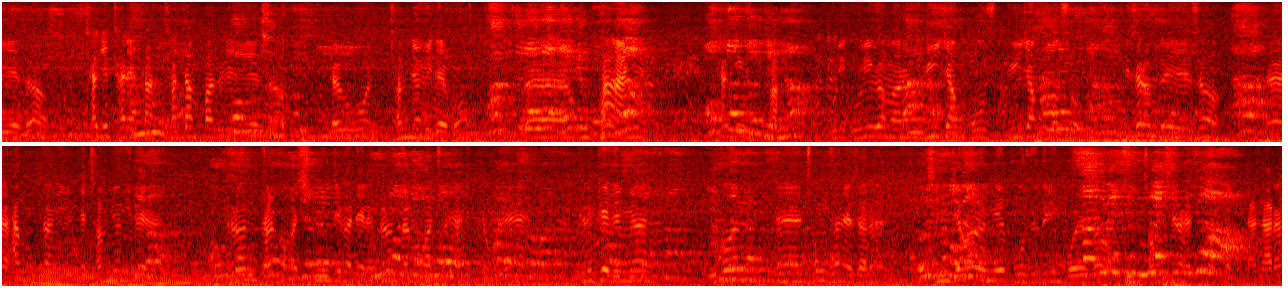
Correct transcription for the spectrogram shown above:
의해서 사기 탄핵한 사탄파들에 의해서 결국은 점령이 되고 어, 우파 아닌 사기 우파. 우리 우리가 말하는 위장 보수 위장 보수. 이 사람들에 의해서 에, 한국당이 이렇게 점령이 되는 그런 결과가 식민지가 되는 그런 결과가 초래하기 때문에 그렇게 되면 이번 에, 총선에서는 진정한 의미의 보수들이 모여서 정치를 할 수밖에 없다. 나라를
